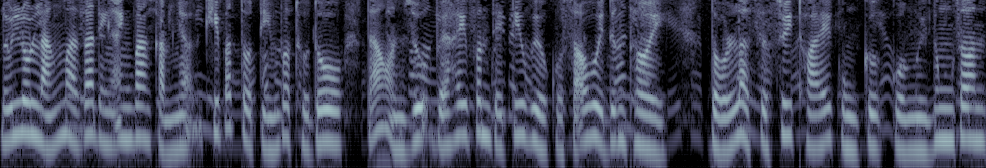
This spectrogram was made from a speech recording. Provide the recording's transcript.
Nỗi lo lắng mà gia đình anh Bang cảm nhận khi bắt đầu tiến vào thủ đô đã ẩn dụ về hai vấn đề tiêu biểu của xã hội đương thời. Đó là sự suy thoái cùng cực của người nông dân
